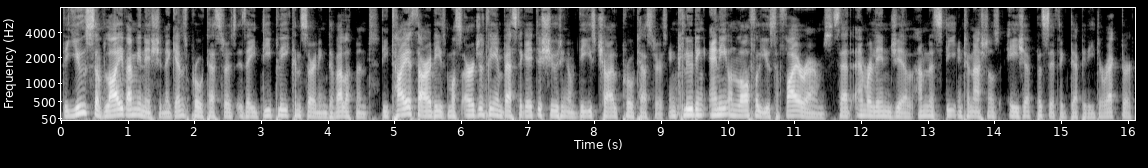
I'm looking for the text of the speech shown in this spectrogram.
The use of live ammunition against protesters is a deeply concerning development. The Thai authorities must urgently investigate the shooting of these child protesters, including any unlawful use of firearms, said Emerlynne Gil, Amnesty International's Asia Pacific Deputy Director.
